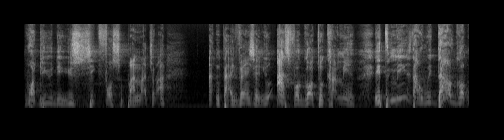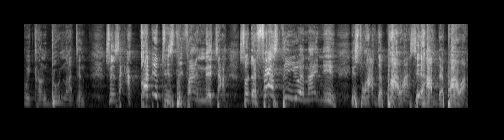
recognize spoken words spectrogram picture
what do you do? You seek for supernatural intervention. You ask for God to come in. It means that without God, we can do nothing. So it's according to his divine nature. So the first thing you and I need is to have the power. Say, have the power.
